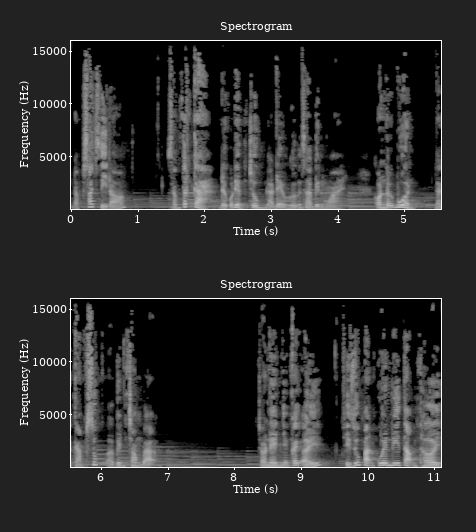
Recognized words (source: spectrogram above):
đọc sách gì đó. song tất cả đều có điểm chung là đều hướng ra bên ngoài. Còn nỗi buồn là cảm xúc ở bên trong bạn. Cho nên những cách ấy chỉ giúp bạn quên đi tạm thời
